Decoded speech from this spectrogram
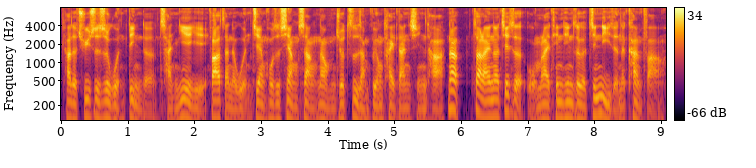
它的趋势是稳定的，产业也发展的稳健或是向上，那我们就自然不用太担心它。那再来呢？接着我们来听听这个经理人的看法。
